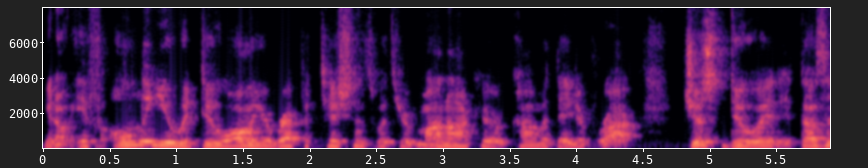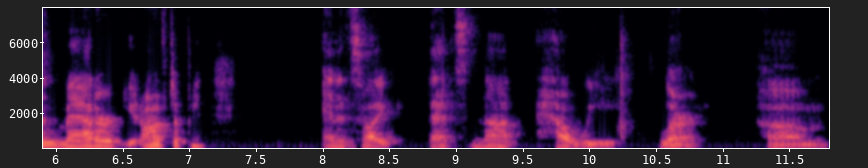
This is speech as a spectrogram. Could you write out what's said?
You know, if only you would do all your repetitions with your monocular accommodative rock, just do it. It doesn't matter. You don't have to. And it's like, that's not how we learn. Um,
